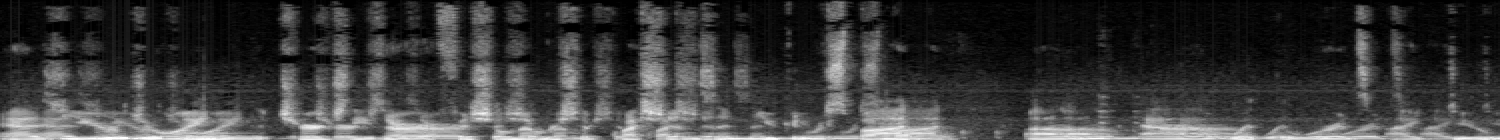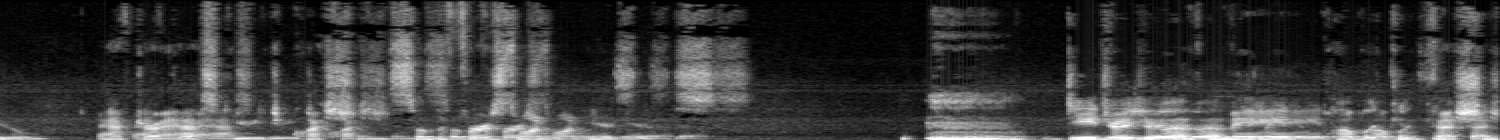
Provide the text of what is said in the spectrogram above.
as you join the church. These are official membership questions, and you can respond um, uh, with the words "I do" after I ask you each question. So the first one is this. Deidre, you have made public confession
